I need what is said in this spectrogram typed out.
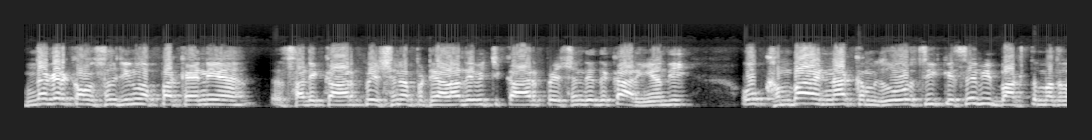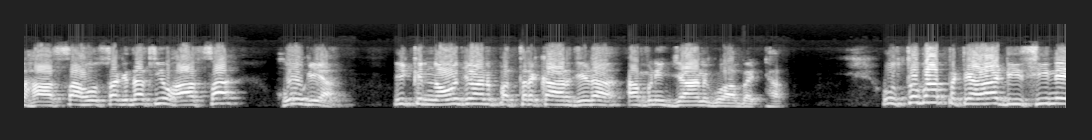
ਨਗਰ ਕੌਂਸਲ ਜਿਹਨੂੰ ਆਪਾਂ ਕਹਿੰਦੇ ਆ ਸਾਡੇ ਕਾਰਪੋਰੇਸ਼ਨ ਆ ਪਟਿਆਲਾ ਦੇ ਵਿੱਚ ਕਾਰਪੋਰੇਸ਼ਨ ਦੇ ਅਧਿਕਾਰੀਆਂ ਦੀ ਉਹ ਖੰਭਾ ਇੰਨਾ ਕਮਜ਼ੋਰ ਸੀ ਕਿਸੇ ਵੀ ਵਕਤ ਮਤਲਬ ਹਾਦਸਾ ਹੋ ਸਕਦਾ ਸੀ ਉਹ ਹਾਦਸਾ ਹੋ ਗਿਆ। ਇੱਕ ਨੌਜਵਾਨ ਪੱਤਰਕਾਰ ਜਿਹੜਾ ਆਪਣੀ ਜਾਨ ਗਵਾ ਬੈਠਾ। ਉਸ ਤੋਂ ਬਾਅਦ ਪਟਿਆਲਾ ਡੀਸੀ ਨੇ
